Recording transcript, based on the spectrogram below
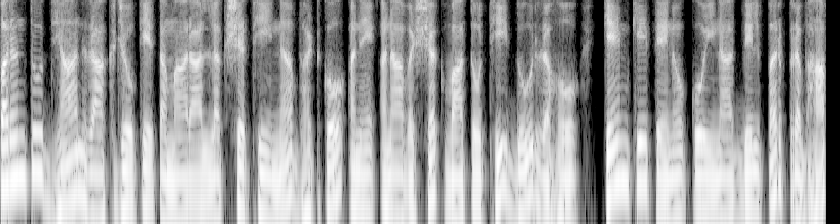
પરંતુ ધ્યાન રાખજો કે તમારા લક્ષ્યથી ન ભટકો અને અનાવશ્યક વાતોથી દૂર રહો, કેમ કે તેનો કોઈના દિલ પર પ્રભાવ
